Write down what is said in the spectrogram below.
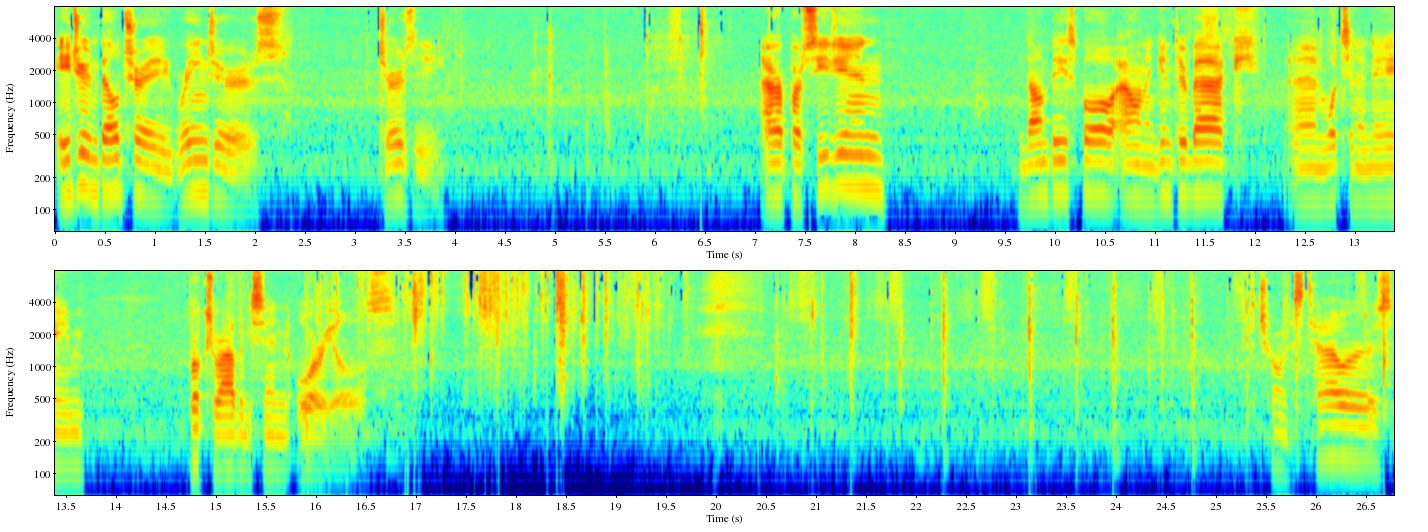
Adrian Beltre, Rangers, Jersey. Ara Parseghian, non-baseball, Allen and Ginter back, and what's in a name? Brooks Robinson, Orioles. Petronas Towers.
